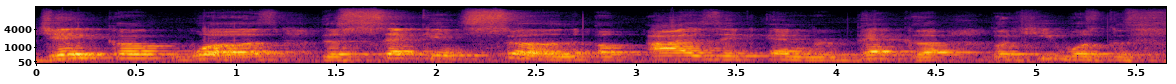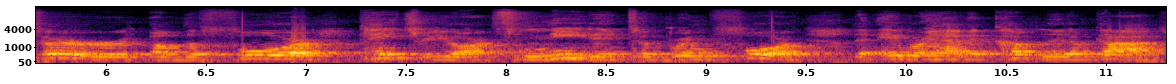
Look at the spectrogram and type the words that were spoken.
Jacob was the second son of Isaac and Rebekah, but he was the third of the four patriarchs needed to bring forth the Abrahamic covenant of God.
